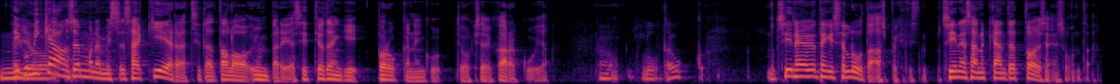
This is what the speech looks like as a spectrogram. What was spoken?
No Eiku, mikä on semmoinen, missä sä kierrät sitä taloa ympäri ja sitten jotenkin porukka niinku juoksee karkuun. Ja... No, luutaukko. Mutta siinä ei ole jotenkin se luuta-aspekti. Siinä ei saanut kääntyä toiseen suuntaan.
